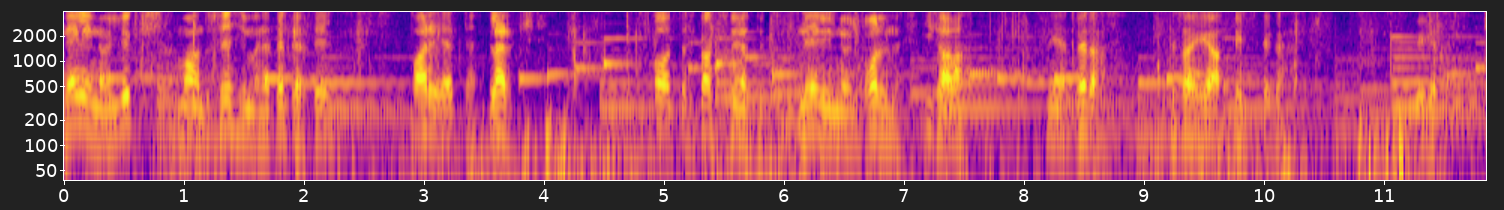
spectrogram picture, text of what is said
neli null üks maandus esimene teder teel varje ette, plärtsti. ootas kaks minutit, neli null kolm läks kisa lahti. nii et vedas ja sai head pilti ka. kõige tähtsam.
